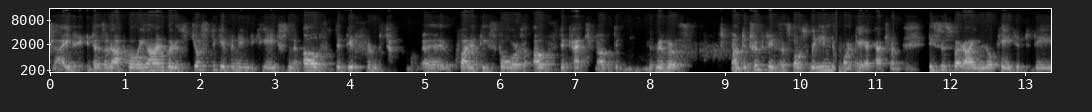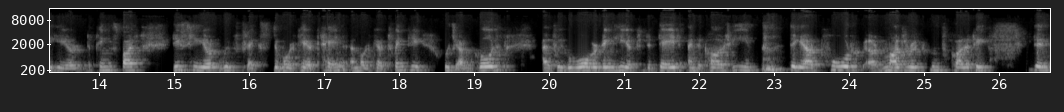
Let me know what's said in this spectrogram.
slide, there's a lot going on, but it's just to give an indication of the different uh, quality scores of the catch of the, the rivers on the tributaries, I suppose, within the Mulkear catchment. This is where I'm located today here, the pink spot. This here reflects the Mulkear 10 and Mulkear 20, which are good. If we go over then here to the dead and the quality, they are poor or moderate quality. The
